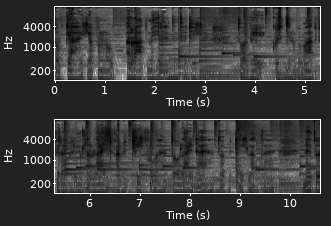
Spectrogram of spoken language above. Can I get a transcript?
तो क्या है कि अपन लोग रात में ही रहते थे ठीक है? तो अभी कुछ दिनों के बाद फिर अभी मतलब लाइट अभी ठीक हुआ है तो लाइट आया है तो अभी ठीक लगता है। नहीं तो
